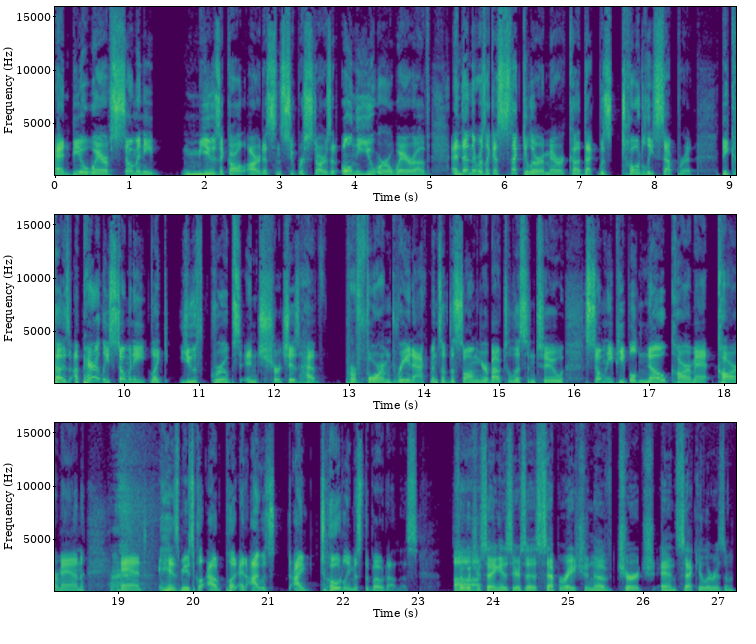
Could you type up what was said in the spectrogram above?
and be aware of so many musical artists and superstars that only you were aware of. And then there was like a secular America that was totally separate because apparently so many like youth groups and churches have performed reenactments of the song you're about to listen to. So many people know Carman, Carman and his musical output and I was I totally missed the boat on this. So what uh, you're saying is there's a separation of church and secularism?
